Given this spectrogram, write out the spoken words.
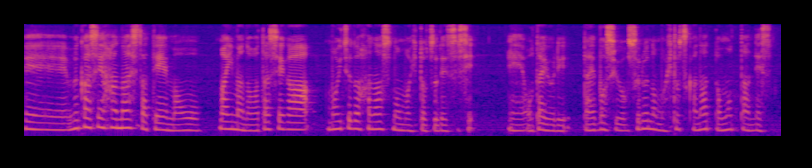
えー昔話したテーマを、まあ、今の私がもう一度話すのも一つですし、えーお便り大募集をするのも一つかなと思ったんです。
